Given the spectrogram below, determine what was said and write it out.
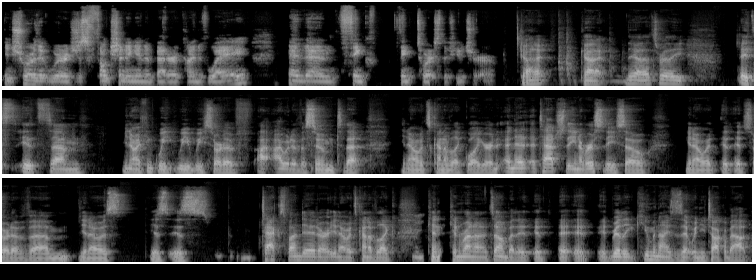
ensure that we're just functioning in a better kind of way, and then think think towards the future. Got it. Got it. Yeah, that's really it's it's um you know I think we we we sort of I, I would have assumed that you know, it's kind of like, well, you're and it attached to the university, so you know, it it, it sort of um, you know is is is tax funded or you know it's kind of like mm. can can run on its own but it it it, it really humanizes it when you talk about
